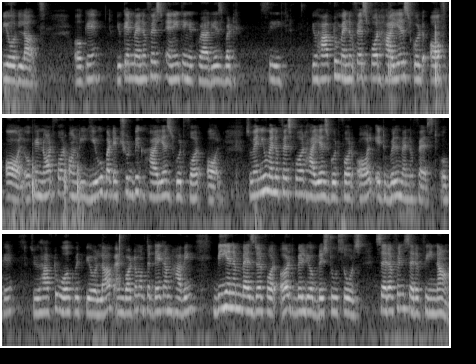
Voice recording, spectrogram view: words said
pure love. Okay? You can manifest anything aquarius but see you have to manifest for highest good of all. Okay? Not for only you but it should be highest good for all. So when you manifest for highest good for all it will manifest. Okay so you have to work with pure love. And bottom of the deck i'm having be an ambassador for earth build your bridge to source. Seraphim seraphina.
